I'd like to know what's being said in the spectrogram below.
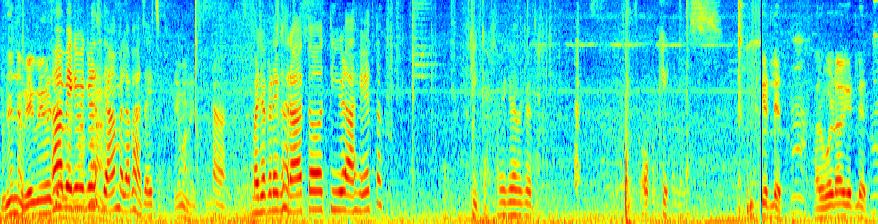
म्हणजे ना वेगवेगळे हां वेगवेगळंच द्या मला भाजायचं ते म्हणायचं. हां. माझ्याकडे घरात तीळ आहेत. ठीक आहे वेगळं वेगळं द्या. ओके. घेतलेत. हा, हरभरा डाळ घेतलेत. हा.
